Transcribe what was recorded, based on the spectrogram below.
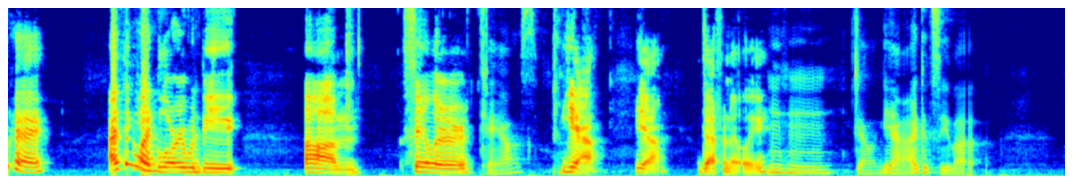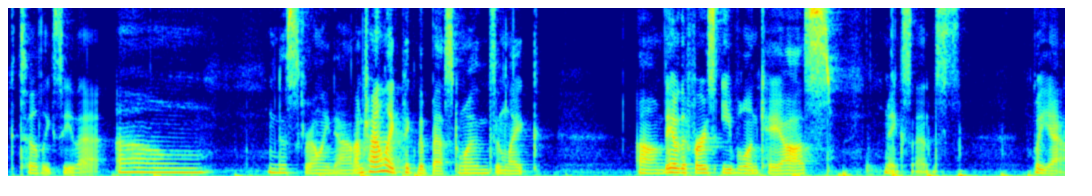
Okay, I think like Glory would be, um, Sailor. Chaos. Yeah, yeah, definitely. Mm-hmm. Yeah, yeah, I could see that. Could totally see that. Um, I'm just scrolling down. I'm trying to like pick the best ones and like, um, they have the first evil and chaos. Makes sense. But yeah,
